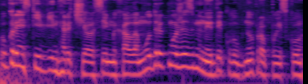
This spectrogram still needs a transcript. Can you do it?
Український вінгер Челсі Михайло Мудрик може змінити клубну прописку.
